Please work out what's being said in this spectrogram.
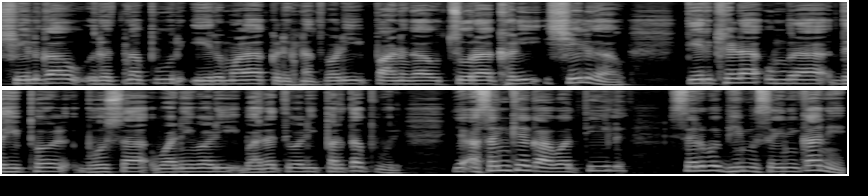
शेलगाव रत्नापूर येरमाळा कडकनाथवाडी पानगाव चोराखळी शेलगाव तेरखेडा उंबरा दहिफळ भोसा वाणेवाडी भारतवाडी परतापूर या असंख्य गावातील सर्व भीमसैनिकाने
